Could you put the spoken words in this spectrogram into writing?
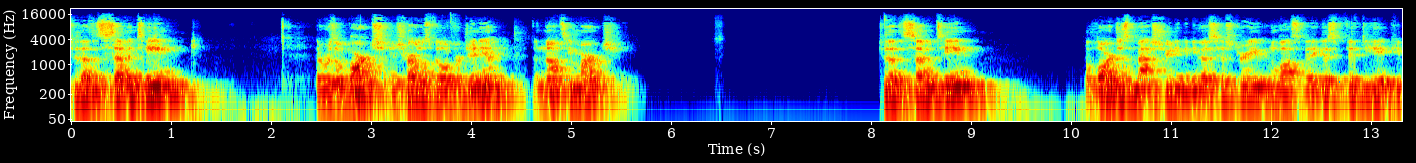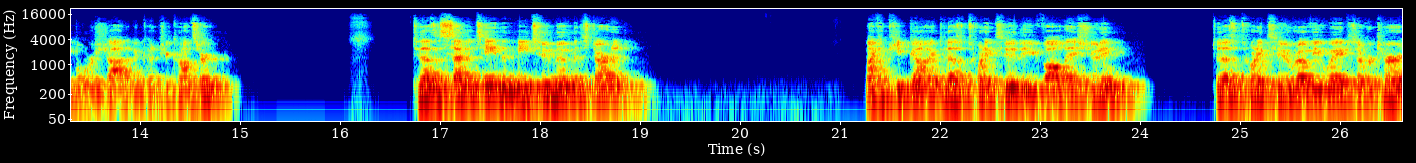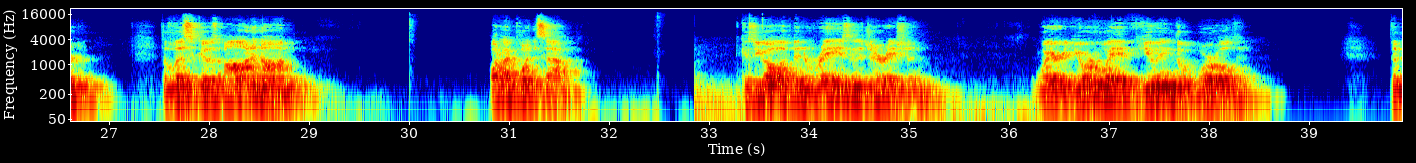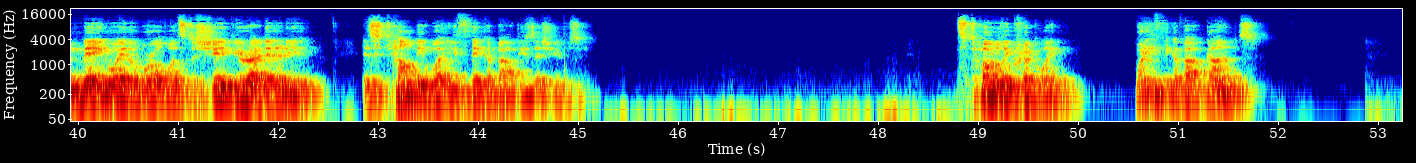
2017, there was a march in Charlottesville, Virginia, a Nazi march. 2017, the largest mass shooting in U.S. history in Las Vegas. 58 people were shot at a country concert. 2017, the Me Too movement started. I can keep going. 2022, the Uvalde shooting. 2022, Roe v. Wade was overturned. The list goes on and on. Why do I point this out? Because you all have been raised in a generation where your way of viewing the world the main way the world wants to shape your identity is tell me what you think about these issues. It's totally crippling. What do you think about guns?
